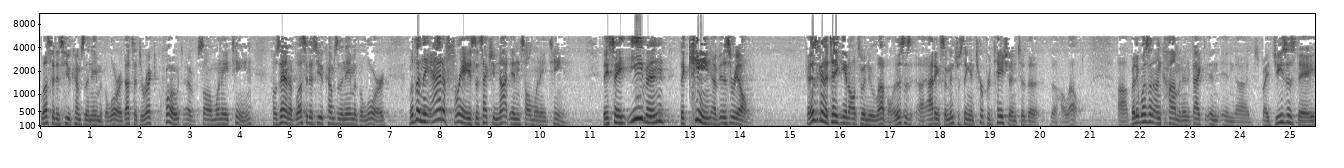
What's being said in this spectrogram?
"Blessed is he who comes in the name of the Lord." That's a direct quote of Psalm 118. Hosanna, blessed is he who comes in the name of the Lord. But then they add a phrase that's actually not in Psalm 118. They say, even the king of Israel. Okay, this is kind of taking it all to a new level. This is uh, adding some interesting interpretation to the, the Hallel. Uh, but it wasn't uncommon. And in fact, in, in, uh, by Jesus' day,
